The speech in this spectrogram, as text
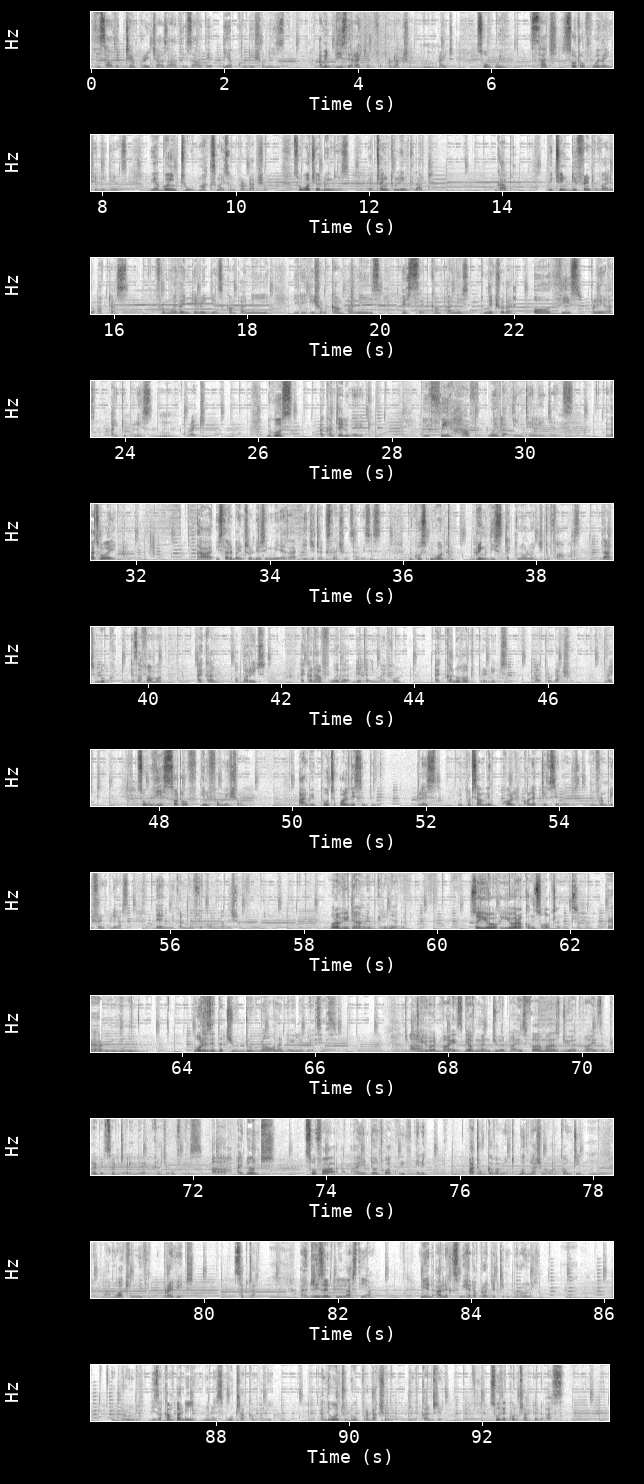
this is how the temperatures are this is how the air condition is i mean this is the right time for production hmm. right so with such sort of weather intelligence we are going to maximize on production. So what we are doing is we are trying to link that gap between different value actors from weather intelligence company irrigation companies pesticide companies to make sure that all these players are into place. Mm. Right. Because I can tell you, Eric, if we have weather intelligence, and that's why uh, you started by introducing me as a digital extension services, because we want to bring this technology to farmers. That look, as a farmer, I can operate, I can have weather data in my phone, I can know how to predict my production, right? So with this sort of information, and we put all this into place, we put something called collective synergies from different players, then we can move the conversation forward. What have you done in Kirinyaga? So you're you're a consultant. Mm-hmm. Um, what is it that you do now on a daily basis? Do, do you uh. advise government? Do you advise farmers? Do you advise the private sector in the agricultural space? Uh, I don't, so far, I don't work with any part of government, both national or county. Hmm. I'm working with private sector. Hmm. And recently, last year, me and Alex, we had a project in Burundi. Hmm. In Burundi, there's a company known as Mutra Company, and they want to do production in the country. So they contracted us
